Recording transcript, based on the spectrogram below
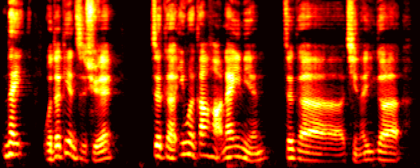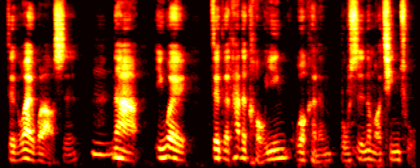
那我的电子学这个，因为刚好那一年这个请了一个这个外国老师，嗯，那因为这个他的口音我可能不是那么清楚，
